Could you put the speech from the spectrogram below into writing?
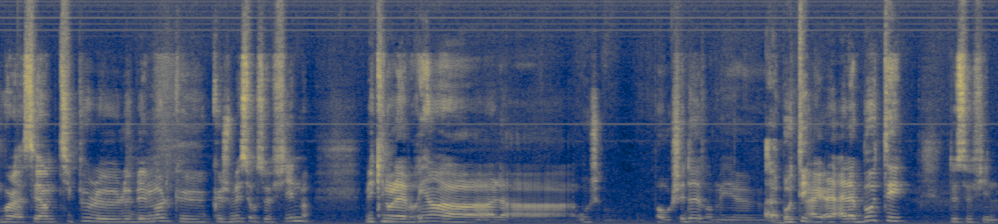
Voilà, c'est un petit peu le, le bémol que, que je mets sur ce film, mais qui n'enlève rien à, à la. au- pas au chef-d'œuvre, mais euh, À la beauté. à, à la beauté de ce film.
